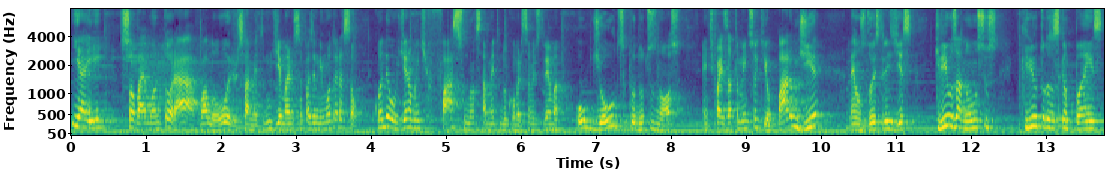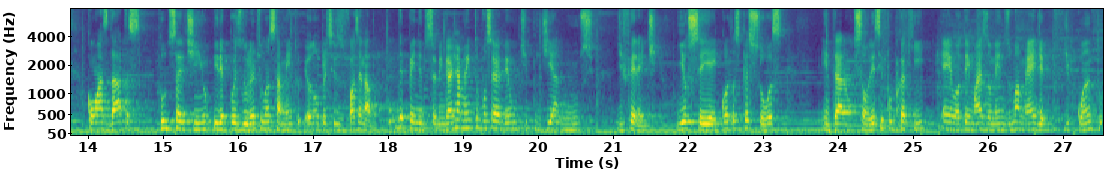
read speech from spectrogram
e aí só vai monitorar valor, orçamento no dia, mas não precisa fazer nenhuma alteração. Quando eu geralmente faço o lançamento do conversão extrema ou de outros produtos nossos, a gente faz exatamente isso aqui. Eu paro um dia, né, uns dois, três dias, crio os anúncios, crio todas as campanhas com as datas, tudo certinho e depois durante o lançamento eu não preciso fazer nada. Depende do seu engajamento, você vai ver um tipo de anúncio diferente. E eu sei aí quantas pessoas entraram que são desse público aqui, e aí eu tenho mais ou menos uma média de quanto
